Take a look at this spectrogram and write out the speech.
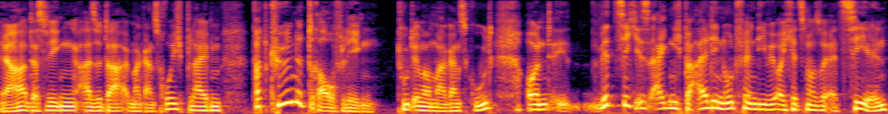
Ja, deswegen also da immer ganz ruhig bleiben, was Kühlendes drauflegen legen. Tut immer mal ganz gut. Und witzig ist eigentlich bei all den Notfällen, die wir euch jetzt mal so erzählen,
